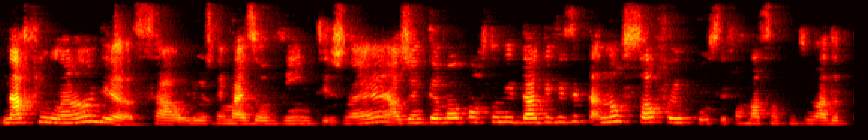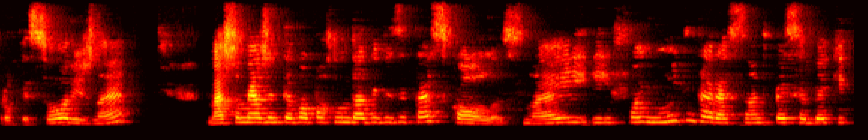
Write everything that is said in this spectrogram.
Na Finlândia, Saulo e os demais ouvintes, né, a gente teve a oportunidade de visitar, não só foi o curso de formação continuada de professores, né, mas também a gente teve a oportunidade de visitar escolas, né? E, e, foi muito interessante perceber que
